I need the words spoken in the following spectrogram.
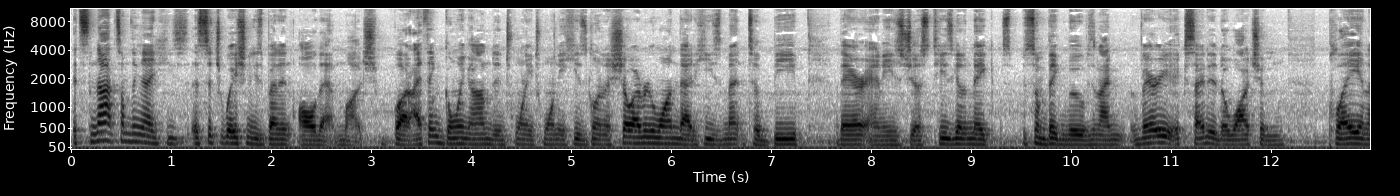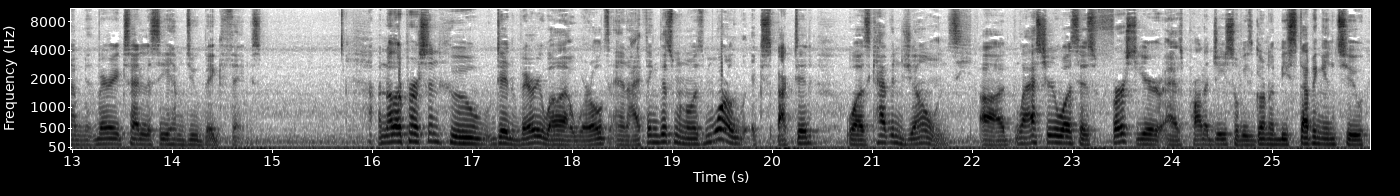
it's not something that he's a situation he's been in all that much but i think going on in 2020 he's going to show everyone that he's meant to be there and he's just he's going to make some big moves and i'm very excited to watch him play and i'm very excited to see him do big things Another person who did very well at Worlds, and I think this one was more expected, was Kevin Jones. Uh, last year was his first year as Prodigy, so he's going to be stepping into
